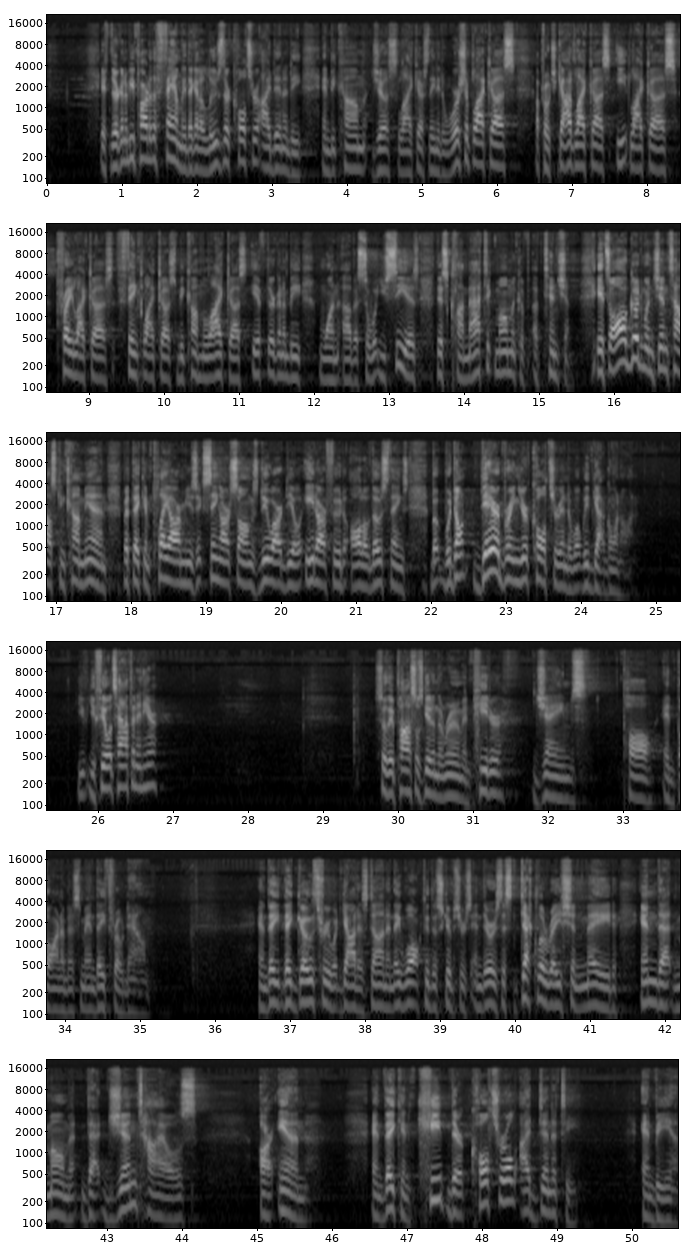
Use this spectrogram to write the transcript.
If they're going to be part of the family, they're going to lose their culture identity and become just like us. They need to worship like us, approach God like us, eat like us, pray like us, think like us, become like us if they're going to be one of us. So, what you see is this climatic moment of, of tension. It's all good when Gentiles can come in, but they can play our music, sing our songs, do our deal, eat our food, all of those things. But we don't dare bring your culture into what we've got going on. You, you feel what's happening here? So the apostles get in the room, and Peter, James, Paul, and Barnabas, man, they throw down. And they, they go through what God has done and they walk through the scriptures. And there is this declaration made in that moment that Gentiles are in and they can keep their cultural identity and be in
